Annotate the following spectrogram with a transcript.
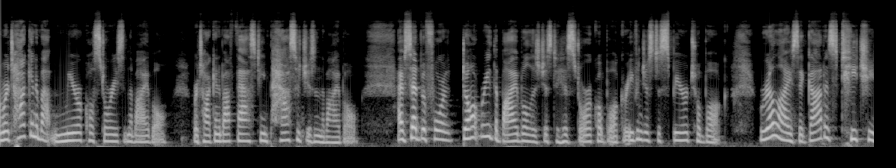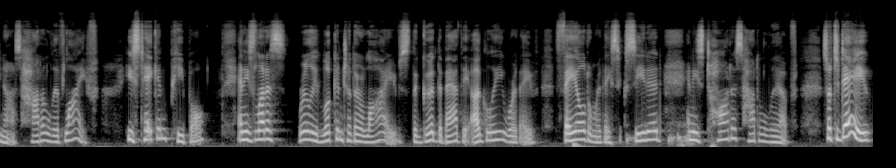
And we're talking about miracle stories in the Bible. We're talking about fasting passages in the Bible. I've said before, don't read the Bible as just a historical book or even just a spiritual book. Realize that God is teaching us how to live life. He's taken people and He's let us really look into their lives the good, the bad, the ugly, where they've failed and where they succeeded. And He's taught us how to live. So today,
